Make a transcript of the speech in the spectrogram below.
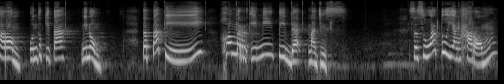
haram untuk kita minum. Tetapi homer ini tidak najis. Sesuatu yang haram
